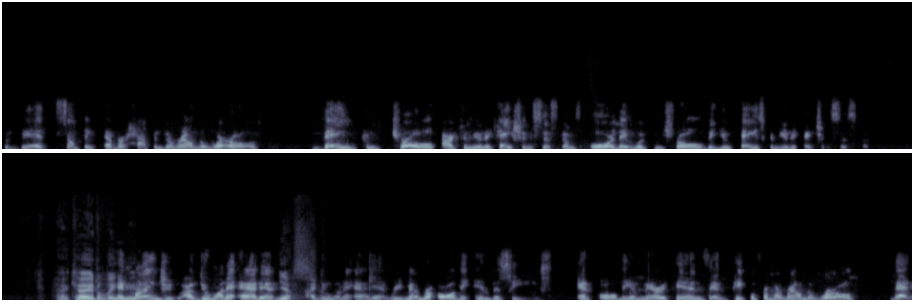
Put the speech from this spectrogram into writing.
forbid, something ever happened around the world, they control our communication systems or they would control the UK's communication system. Okay, it'll be. And mind you, I do want to add in. Yes. I do want to add in. Remember all the embassies and all the Americans and people from around the world that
